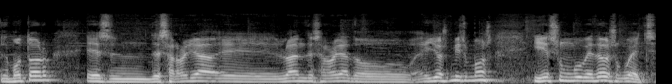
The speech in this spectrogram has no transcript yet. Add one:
El motor es mm, desarrolla, eh, lo han desarrollado ellos mismos y es un V2 Wedge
